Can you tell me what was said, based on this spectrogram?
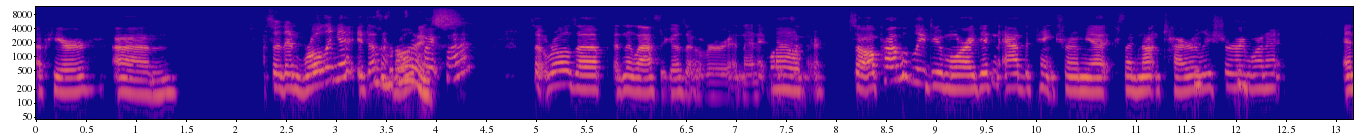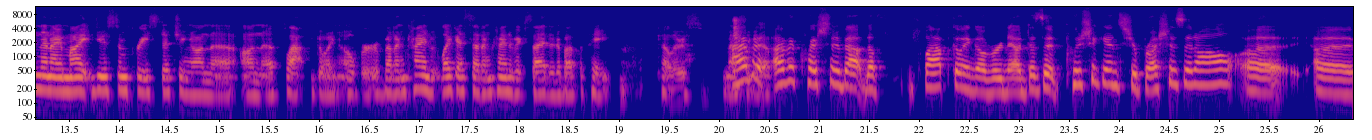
up here. Um, so then rolling it, it doesn't roll quite flat. So it rolls up and the elastic goes over and then it Wow. fits in there. So I'll probably do more. I didn't add the pink trim yet because I'm not entirely sure I want it. And then I might do some free stitching on the on the flap going over. But I'm kind of, like I said, I'm kind of excited about the paint colors. I have a. I have a question about the flap going over now. Does it push against your brushes at all? Uh, uh,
